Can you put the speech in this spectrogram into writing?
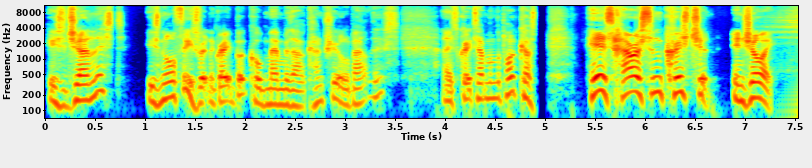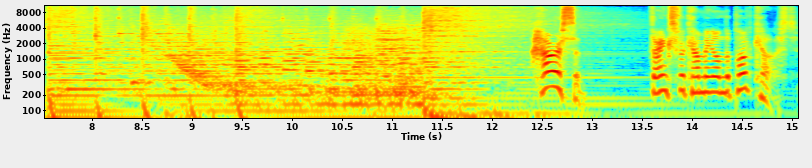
He's a journalist. He's author. He's written a great book called Men Without Country, all about this. And it's great to have him on the podcast. Here's Harrison Christian. Enjoy. Harrison, thanks for coming on the podcast.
